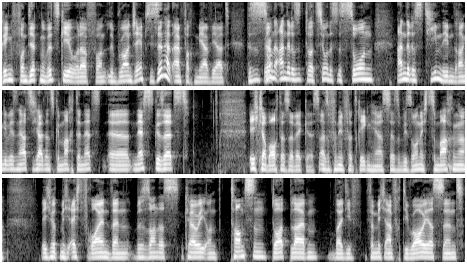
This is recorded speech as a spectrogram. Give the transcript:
Ring von Dirk Nowitzki oder von LeBron James, die sind halt einfach mehr wert. Das ist so ja. eine andere Situation. Das ist so ein anderes Team nebendran gewesen. Er hat sich halt ins gemachte Netz, äh, Nest gesetzt. Ich glaube auch, dass er weg ist. Also von den Verträgen her ist er sowieso nicht zu machen. Ich würde mich echt freuen, wenn besonders Curry und Thompson dort bleiben, weil die für mich einfach die Warriors sind.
